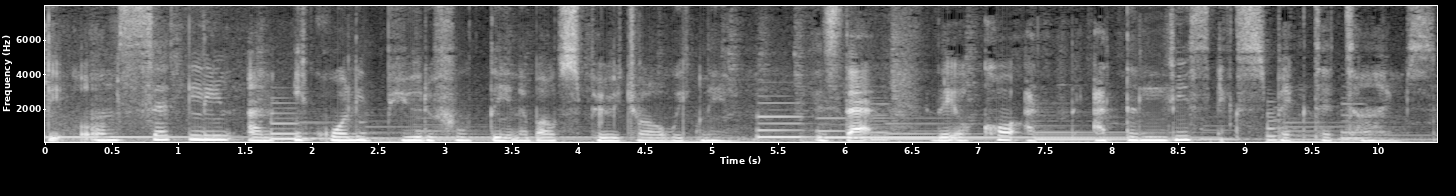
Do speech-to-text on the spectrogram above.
The unsettling and equally beautiful thing about spiritual awakening is that they occur at, at the least expected times.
